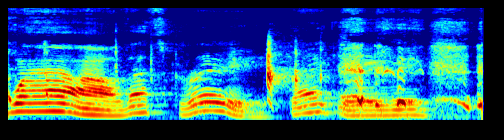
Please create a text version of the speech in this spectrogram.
Wow, that's great. Thank you, Amy.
